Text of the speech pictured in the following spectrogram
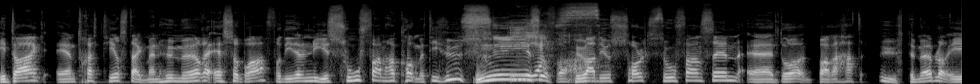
I dag er en trøtt tirsdag, men humøret er så bra fordi den nye sofaen har kommet i hus. Ny Yes. sofa! Hun hadde jo solgt sofaen sin, da bare hatt utemøbler i,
